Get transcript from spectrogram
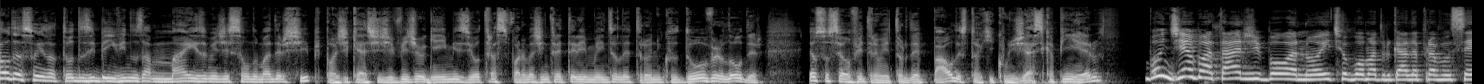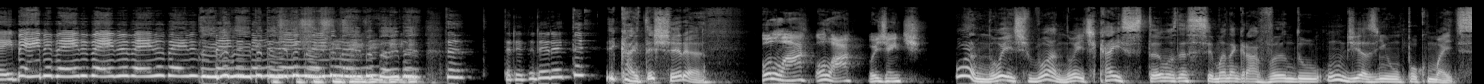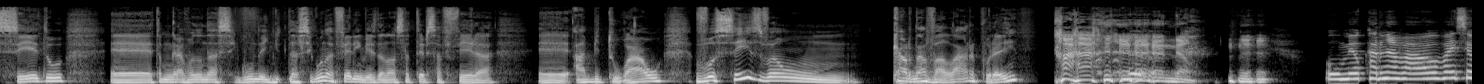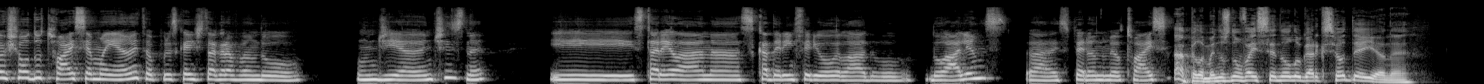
Saudações a todos e bem-vindos a mais uma edição do Mothership, podcast de videogames e outras formas de entretenimento eletrônico do Overloader. Eu sou seu anfitrião Heitor De Paulo, estou aqui com Jéssica Pinheiro. Bom dia, boa tarde, boa noite ou boa madrugada pra você. E baby, baby, baby, baby, baby, baby, baby, baby. E Caio Teixeira. Olá, olá. Oi, gente. Boa noite, boa noite. Cá estamos nessa semana gravando um diazinho um pouco mais cedo. Estamos é, gravando na segunda, na segunda-feira em vez da nossa terça-feira é, habitual. Vocês vão carnavalar por aí? Não. o meu carnaval vai ser o show do Twice amanhã, então por isso que a gente tá gravando um dia antes, né? E estarei lá na cadeira inferior lá do, do Allianz, ah, esperando o meu Twice. Ah, pelo menos não vai ser no lugar que você odeia, né?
